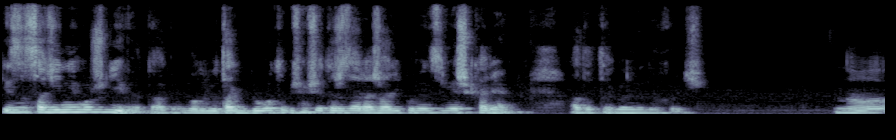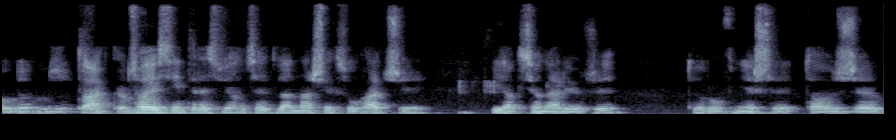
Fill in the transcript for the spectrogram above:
jest w zasadzie niemożliwe, tak? Bo gdyby tak było, to byśmy się też zarażali pomiędzy mieszkaniami, a do tego nie dochodzi. No tak. Co jest interesujące dla naszych słuchaczy i akcjonariuszy, to również to, że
